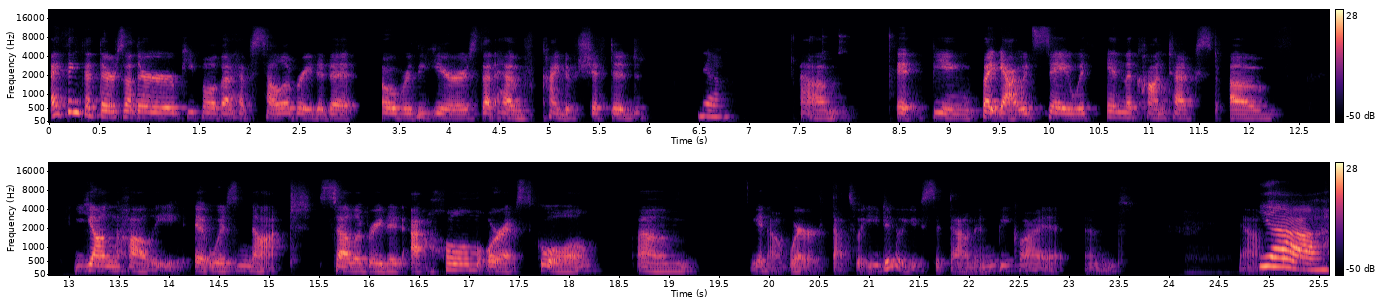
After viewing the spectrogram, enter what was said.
i think that there's other people that have celebrated it over the years that have kind of shifted yeah. um it being but yeah i would say within the context of young holly it was not celebrated at home or at school um you know where that's what you do. You sit down and be quiet and yeah. Yeah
